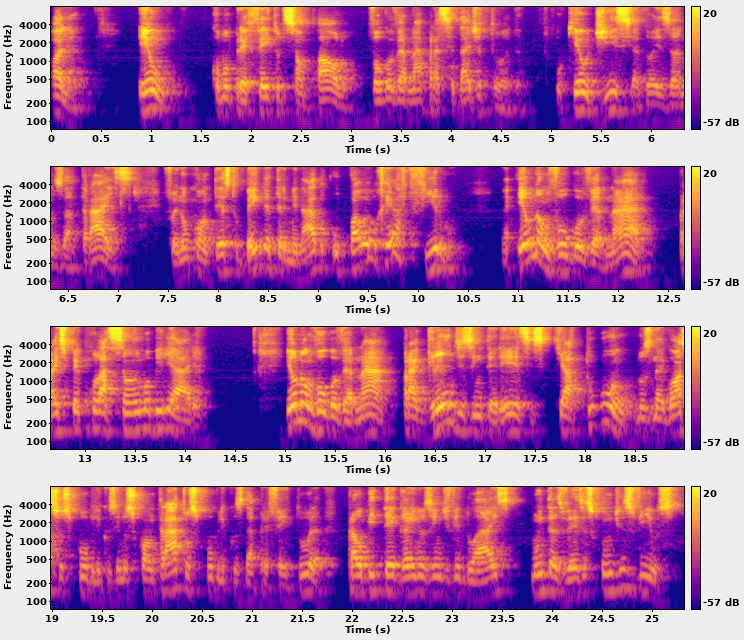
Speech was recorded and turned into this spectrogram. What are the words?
Olha, eu, como prefeito de São Paulo, vou governar para a cidade toda. O que eu disse há dois anos atrás foi num contexto bem determinado, o qual eu reafirmo. Eu não vou governar para especulação imobiliária. Eu não vou governar para grandes interesses que atuam nos negócios públicos e nos contratos públicos da prefeitura para obter ganhos individuais, muitas vezes com desvios.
